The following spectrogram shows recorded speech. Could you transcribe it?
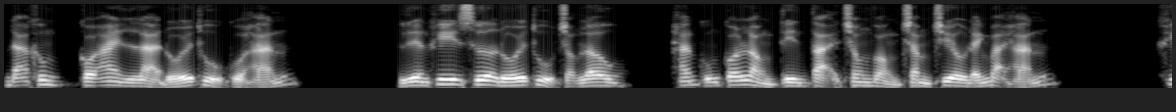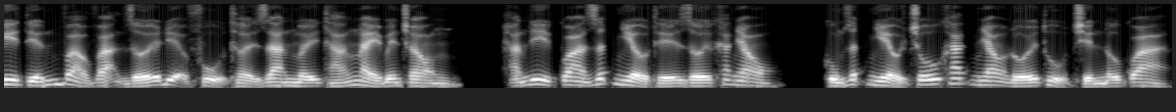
đã không có ai là đối thủ của hắn liền khi xưa đối thủ trọng lâu, hắn cũng có lòng tin tại trong vòng trăm chiêu đánh bại hắn. Khi tiến vào vạn giới địa phủ thời gian mấy tháng này bên trong, hắn đi qua rất nhiều thế giới khác nhau, cùng rất nhiều chỗ khác nhau đối thủ chiến đấu qua.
